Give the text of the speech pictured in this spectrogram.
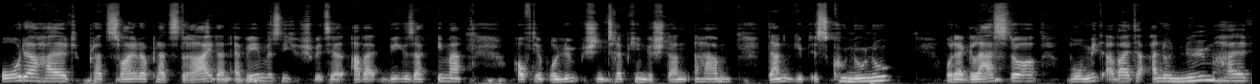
oder halt Platz zwei oder Platz drei, dann erwähnen wir es nicht speziell, aber wie gesagt, immer auf dem olympischen Treppchen gestanden haben. Dann gibt es Kununu, oder Glassdoor, wo Mitarbeiter anonym halt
